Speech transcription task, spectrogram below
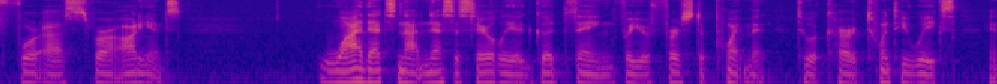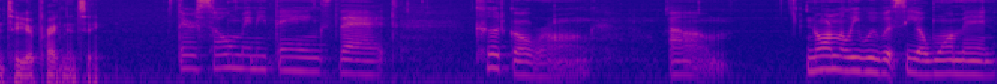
for us for our audience why that's not necessarily a good thing for your first appointment to occur 20 weeks into your pregnancy? There's so many things that could go wrong. Um, normally, we would see a woman,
